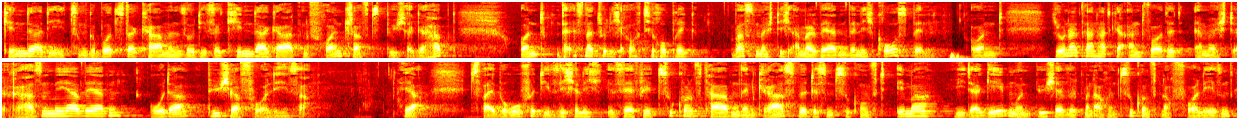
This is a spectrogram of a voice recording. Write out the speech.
Kinder, die zum Geburtstag kamen, so diese Kindergarten-Freundschaftsbücher gehabt. Und da ist natürlich auch die Rubrik, was möchte ich einmal werden, wenn ich groß bin? Und Jonathan hat geantwortet, er möchte Rasenmäher werden oder Büchervorleser. Ja, zwei Berufe, die sicherlich sehr viel Zukunft haben, denn Gras wird es in Zukunft immer wieder geben und Bücher wird man auch in Zukunft noch vorlesen.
